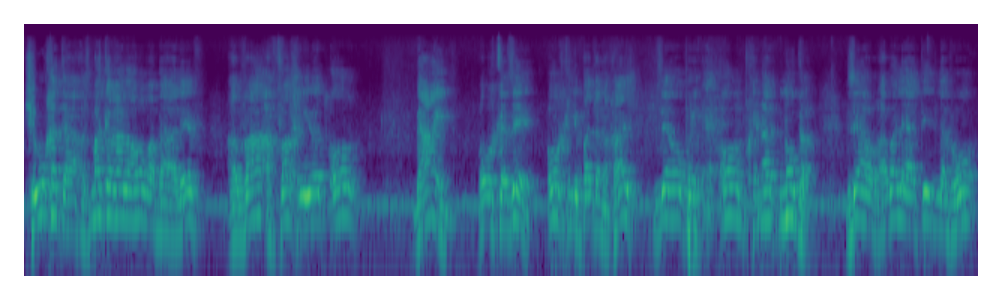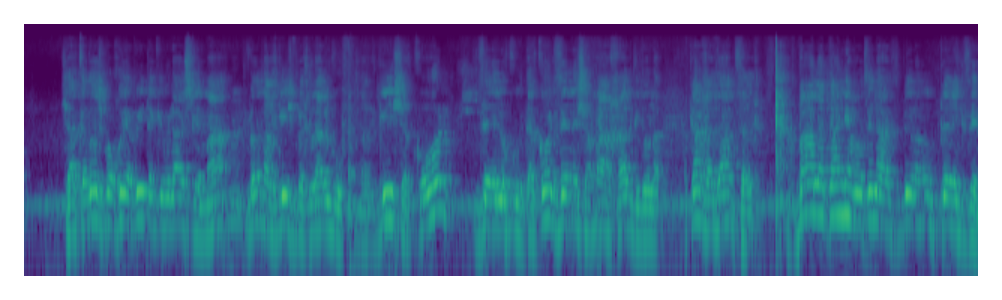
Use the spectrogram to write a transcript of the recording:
שהוא חטא, אז מה קרה לאור באלף? הווה הפך להיות אור בעין. אור כזה, אור קליפת הנחש, זה אור, אור מבחינת נוגה, זה האור, אבל לעתיד לבוא, שהקדוש ברוך הוא יביא את הגאולה השלמה, לא נרגיש בכלל גוף, נרגיש הכל זה אלוקות, הכל זה נשמה אחת גדולה, כך אדם צריך. בעל התניא רוצה להסביר לנו פרק זה.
